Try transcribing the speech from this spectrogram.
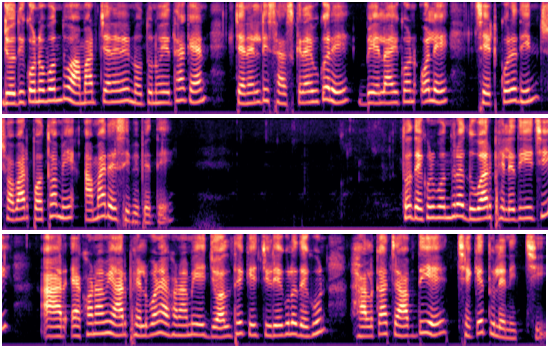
যদি কোনো বন্ধু আমার চ্যানেলে নতুন হয়ে থাকেন, চ্যানেলটি সাবস্ক্রাইব করে বেল আইকন ওলে সেট করে দিন সবার প্রথমে আমার রেসিপি পেতে। তো দেখুন বন্ধুরা, দুবার ফেলে দিয়েছি। আর এখন আমি আর ফেলব না, এখন আমি এই জল থেকে চিড়েগুলো দেখুন, হালকা চাপ দিয়ে ছেঁকে তুলে নিচ্ছি।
